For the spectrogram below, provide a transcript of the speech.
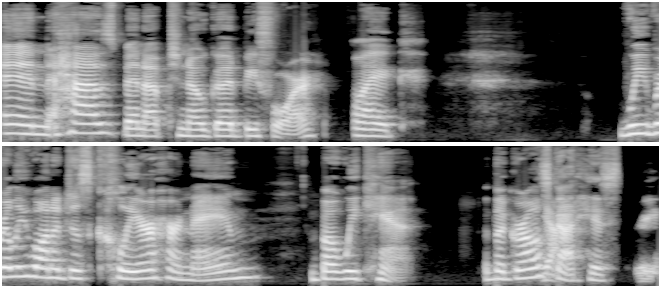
and has been up to no good before. Like we really want to just clear her name, but we can't. The girl's Yeah. got history.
